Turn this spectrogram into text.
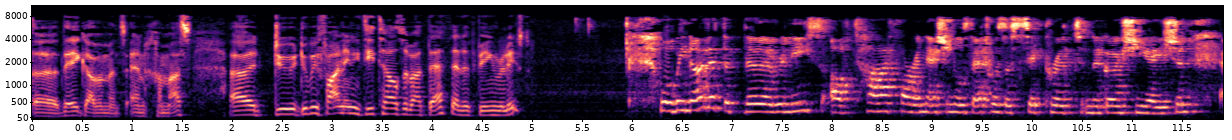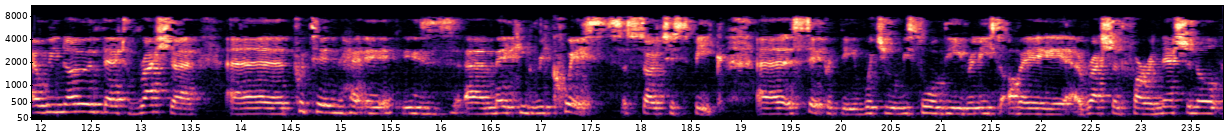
uh, their governments and Hamas. Uh, do do we find any details about that that is being released? Well, we know that the, the, release of Thai foreign nationals, that was a separate negotiation. And we know that Russia, uh, Putin ha- is uh, making requests, so to speak, uh, separately, which we saw the release of a, Russian foreign national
